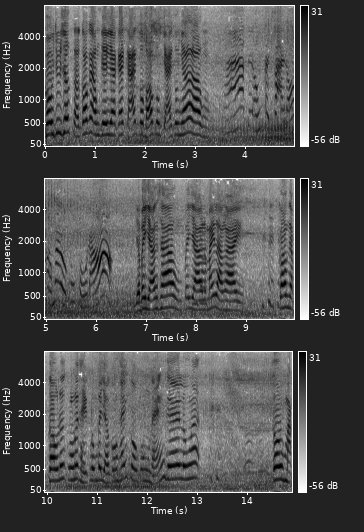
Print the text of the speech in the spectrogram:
Khu chú sức rồi có cái ông kia ra cãi cãi Cô bỏ cô chạy cô nhớ không? À cái ông cải cải đó Ông ở khu phố đó. Giờ bây giờ làm sao? Bây giờ là mấy lần rồi Con gặp cô đó con nói thiệt luôn Bây giờ con thấy cô con nản ghê luôn á. Cô mặc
